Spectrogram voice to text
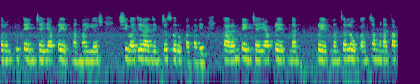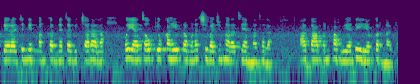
परंतु त्यांच्या या प्रयत्नांना यश शिवाजीराजांच्या स्वरूपात आले. कारण त्यांच्या या प्रयत्नांचा लोकांच्या मनात आपले राज्य निर्माण करण्याचा विचार आला व याचा उपयोग काही प्रमाणात शिवाजी महाराज यांना झाला. आता आपण पाहूया ध्येय कर्नाटक.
